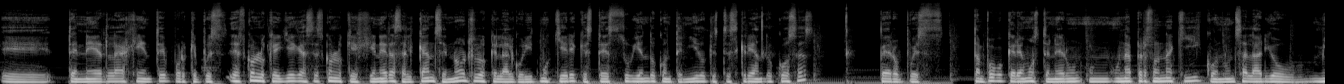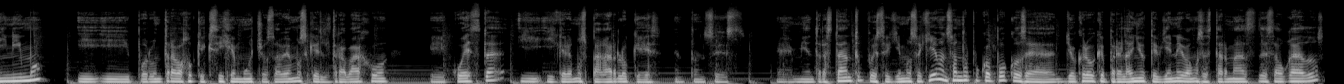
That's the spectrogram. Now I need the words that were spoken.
eh, tener la gente, porque pues es con lo que llegas, es con lo que generas alcance, ¿no? Es lo que el algoritmo quiere, que estés subiendo contenido, que estés creando cosas, pero pues tampoco queremos tener una persona aquí con un salario mínimo y, por un trabajo que exige mucho. Sabemos que el trabajo eh, cuesta y, queremos pagar lo que es. Entonces, eh, mientras tanto, pues seguimos aquí avanzando poco a poco. O sea, yo creo que para el año que viene vamos a estar más desahogados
